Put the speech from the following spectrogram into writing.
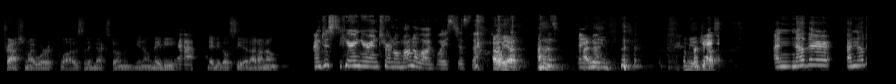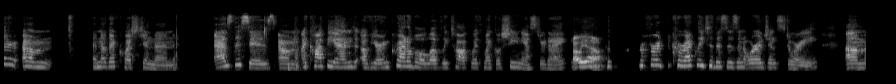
trashed my work while I was sitting next to him. You know, maybe yeah. maybe they'll see it. I don't know. I'm just hearing your internal monologue voice just then. oh yeah. I mean, let me adjust. Okay. Another another um another question then. As this is, um, I caught the end of your incredible, lovely talk with Michael Sheen yesterday. Oh yeah. Who referred correctly to this as an origin story. Um,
